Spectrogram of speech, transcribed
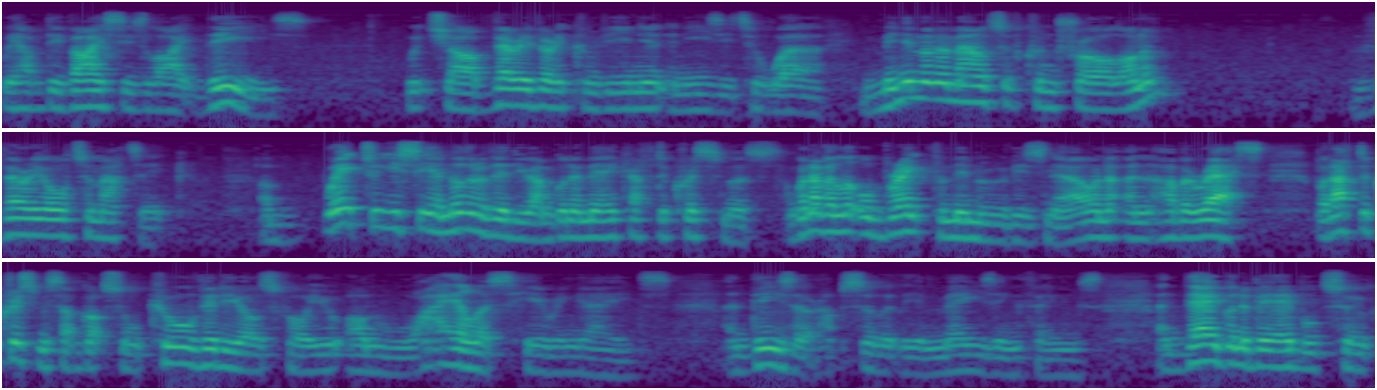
we have devices like these which are very very convenient and easy to wear. Minimum amount of control on them very automatic and wait till you see another video I'm going to make after Christmas. I'm going to have a little break from the movies now and, and have a rest. But after Christmas I've got some cool videos for you on wireless hearing aids. And these are absolutely amazing things. And they're going to be able to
